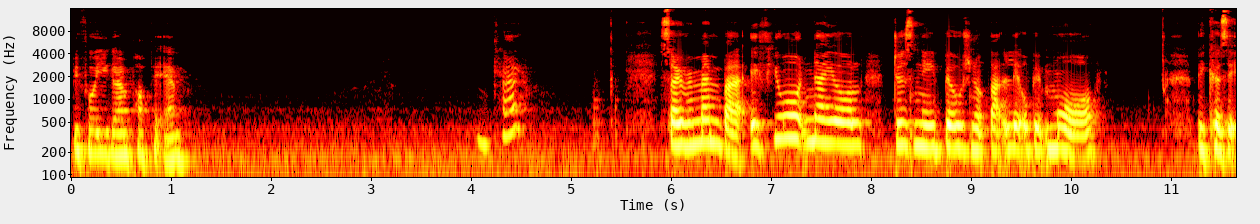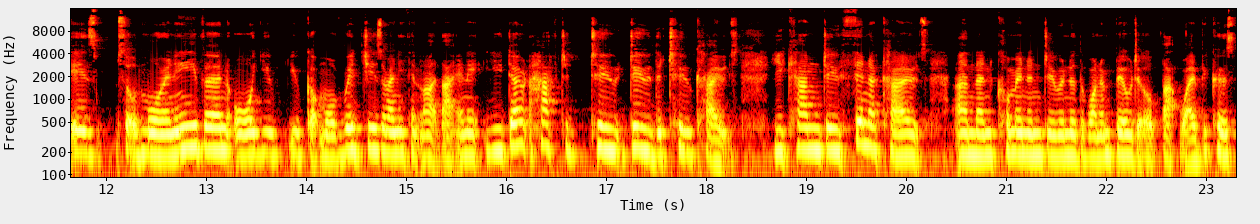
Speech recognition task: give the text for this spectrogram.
Before you go and pop it in. Okay. So remember, if your nail does need building up that little bit more, because it is sort of more uneven or you've, you've got more ridges or anything like that in it, you don't have to, to do the two coats. You can do thinner coats and then come in and do another one and build it up that way because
